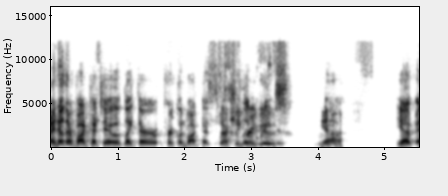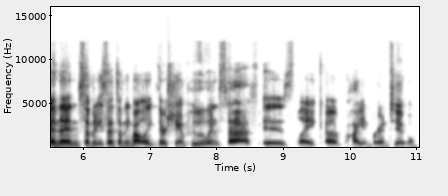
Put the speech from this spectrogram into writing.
I know their vodka too. Like their Kirkland vodka is actually be, like, Grey Grey Goose. Mm-hmm. Yeah. Yep. And then somebody said something about like their shampoo and stuff is like a high end brand too.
